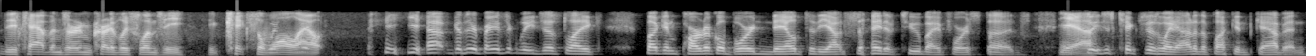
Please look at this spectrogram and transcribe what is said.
these cabins are incredibly flimsy. He kicks the wall out. yeah, because they're basically just like fucking particle board nailed to the outside of two by four studs. Yeah. So he just kicks his way out of the fucking cabin,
